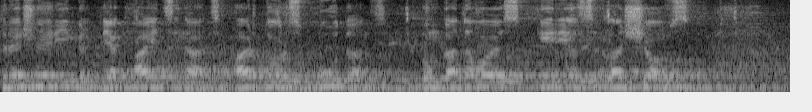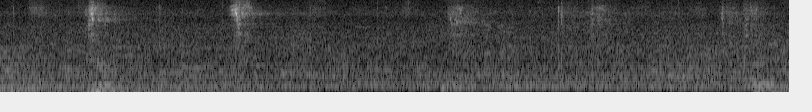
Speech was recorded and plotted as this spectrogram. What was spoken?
Trešajā ringa tiek aicināts Arturs Būdans un gatavojas Kirillis Lašovs. Thank you.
